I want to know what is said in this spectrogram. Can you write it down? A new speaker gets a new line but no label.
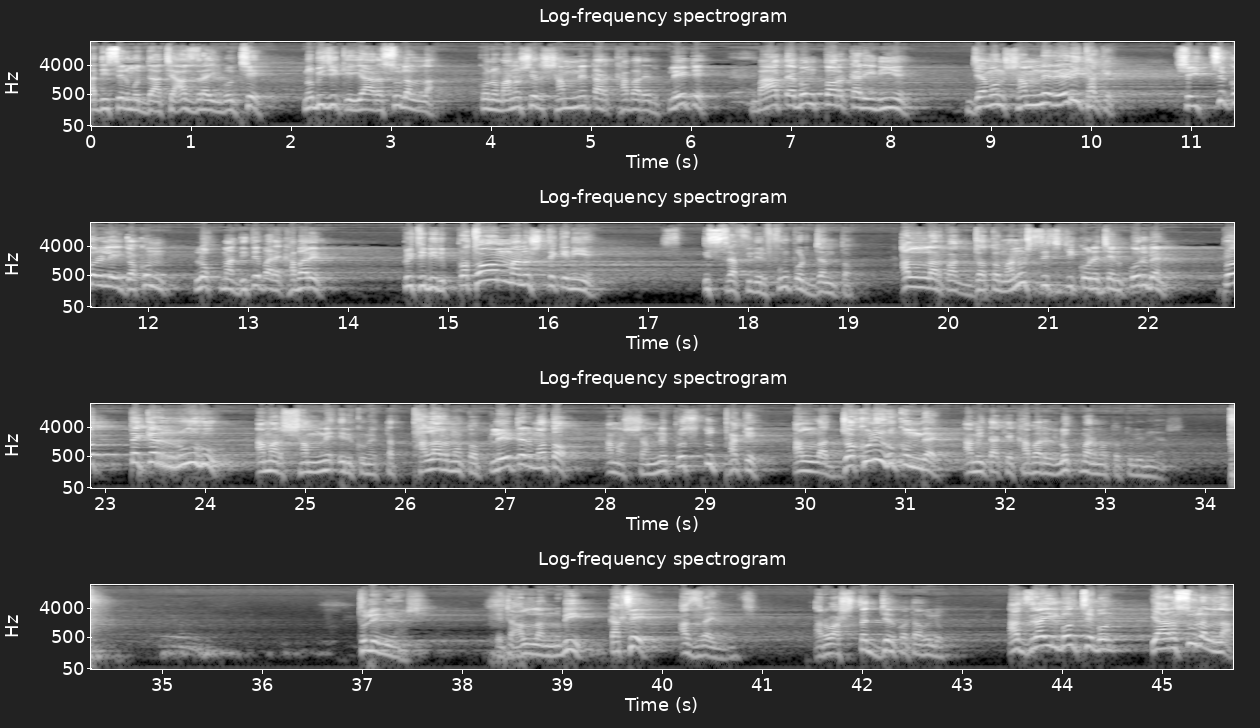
হাদিসের মধ্যে আছে, আজরাইল বলছে, নবীজিকে, ইয়া রসুল আল্লাহ কোনো মানুষের সামনে তার খাবারের প্লেটে ভাত এবং তরকারি নিয়ে যেমন সামনে রেডি থাকে, সে ইচ্ছে করলেই যখন লোকমা দিতে পারে খাবারের, পৃথিবীর প্রথম মানুষ থেকে নিয়ে ইসরাফিলের ফু পর্যন্ত আল্লাহর পাক যত মানুষ সৃষ্টি করেছেন, করবেন, প্রত্যেকের রুহু আমার সামনে এরকম একটা থালার মতো, প্লেটের মতো আমার সামনে প্রস্তুত থাকে। আল্লাহ যখনই হুকুম দেয়, আমি তাকে খাবারের লোকমার মতো তুলে নিয়ে আসি। তুলে নিয়ে আসি। এটা আল্লাহ নবী কাছে আজরাইল বলছে। আরও আশ্চর্যের কথা হলো, আজরাইল বলছে, বোন, ইয়া রসুল আল্লাহ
